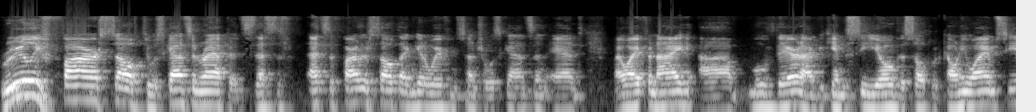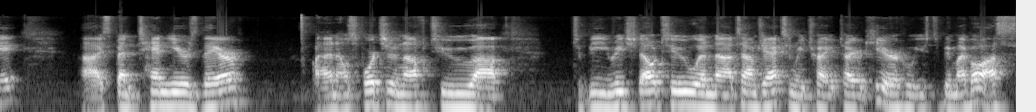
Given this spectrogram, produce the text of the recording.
really far south to Wisconsin Rapids. That's the, that's the farthest south I can get away from central Wisconsin. And my wife and I uh, moved there, and I became the CEO of the Southwood County YMCA. Uh, I spent 10 years there, and I was fortunate enough to uh, to be reached out to when uh, Tom Jackson retired here, who used to be my boss,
